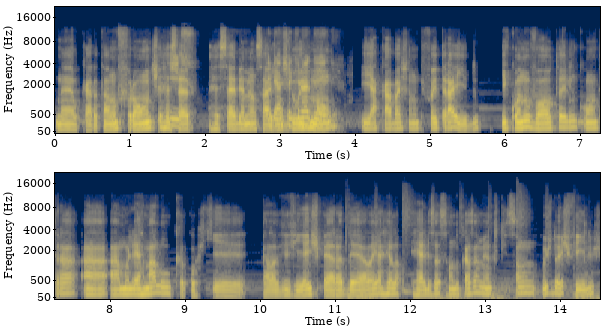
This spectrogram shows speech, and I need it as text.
né? O cara tá no front, recebe, recebe a mensagem do irmão dele. e acaba achando que foi traído. E quando volta, ele encontra a, a mulher maluca, porque ela vivia à espera dela e a realização do casamento, que são os dois filhos.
